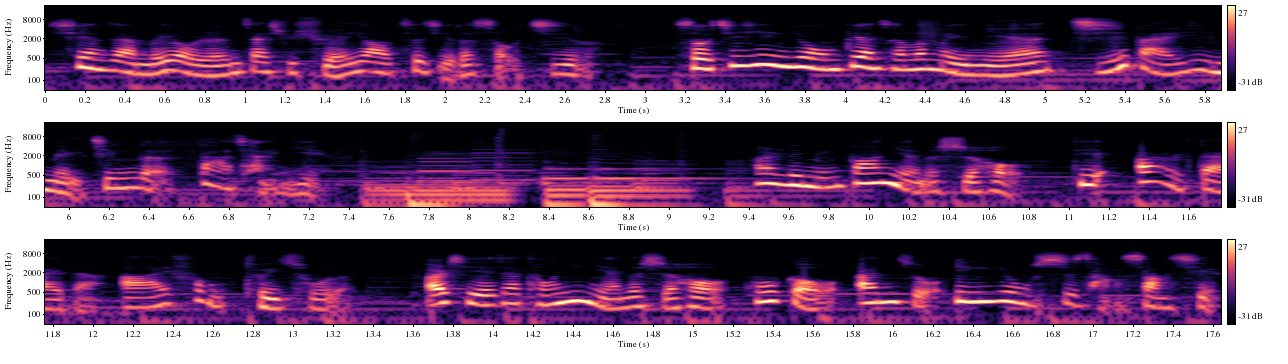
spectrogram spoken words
现在没有人再去炫耀自己的手机了。手机应用变成了每年几百亿美金的大产业。二零零八年的时候，第二代的 iPhone 推出了。而且在同一年的时候，Google 安卓应用市场上线。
